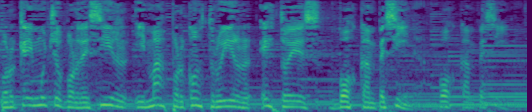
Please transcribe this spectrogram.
Porque hay mucho por decir y más por construir, esto es Voz Campesina. Voz Campesina.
